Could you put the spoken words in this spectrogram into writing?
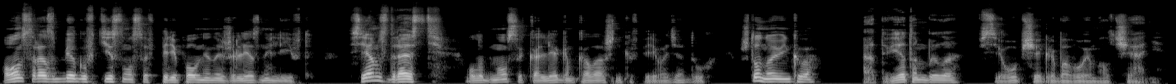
он с разбегу втиснулся в переполненный железный лифт. «Всем здрасте!» – улыбнулся коллегам Калашников, переводя дух. «Что новенького?» Ответом было всеобщее гробовое молчание.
